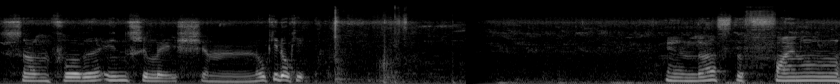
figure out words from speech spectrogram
some further insulation. Okie dokie. And that's the final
